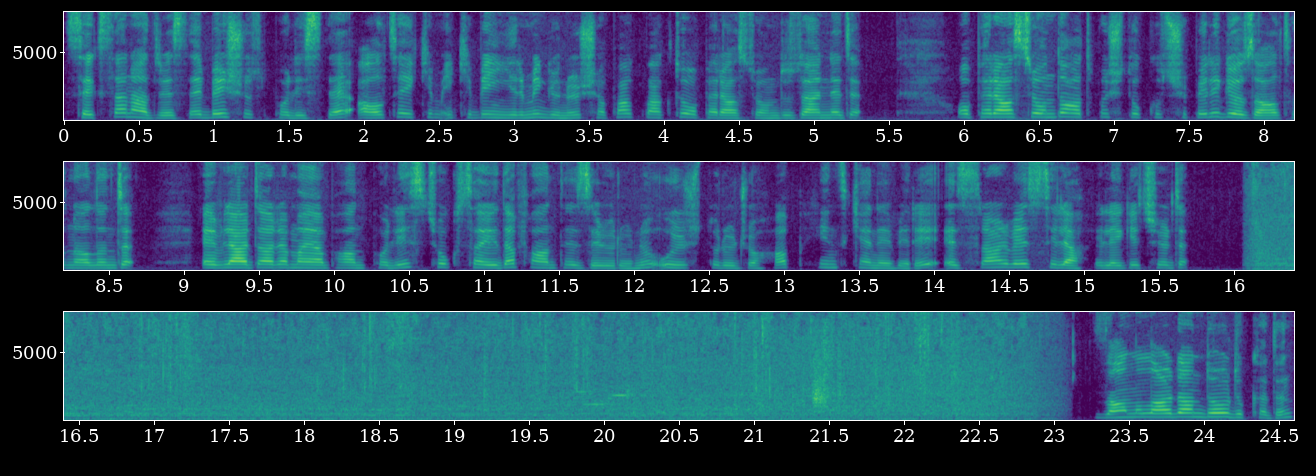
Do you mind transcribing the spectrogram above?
80 adrese 500 polisle 6 Ekim 2020 günü şafak vakti operasyon düzenledi. Operasyonda 69 şüpheli gözaltına alındı. Evlerde arama yapan polis çok sayıda fantezi ürünü, uyuşturucu hap, Hint keneviri, esrar ve silah ele geçirdi. Zanlılardan dördü kadın,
